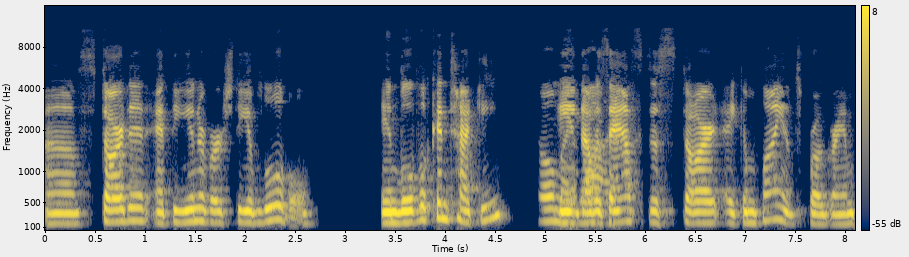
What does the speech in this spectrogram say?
Uh, started at the University of Louisville in Louisville, Kentucky. Oh my and I was asked to start a compliance program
